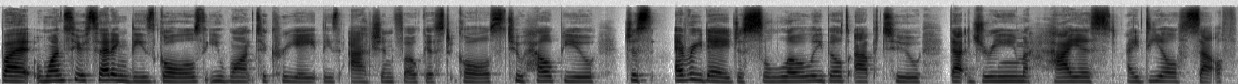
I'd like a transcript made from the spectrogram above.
But once you're setting these goals, you want to create these action focused goals to help you just every day just slowly build up to that dream, highest, ideal self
